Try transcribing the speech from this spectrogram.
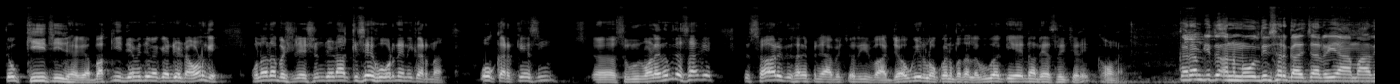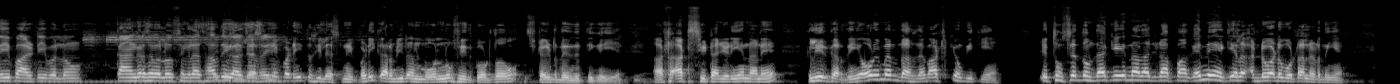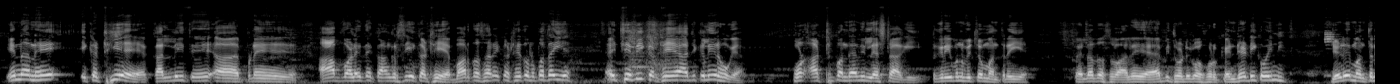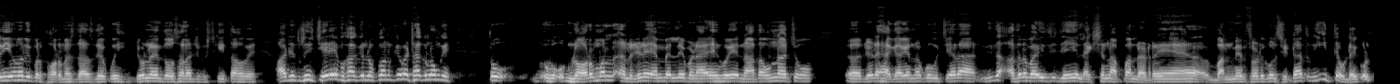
ਤੇ ਉਹ ਕੀ ਚੀਜ਼ ਹੈਗਾ, ਬਾਕੀ ਜਿਵੇਂ ਜਿਵੇਂ ਕੈਂਡੀਡੇਟ ਆਉਣਗੇ, ਉਹਨਾਂ ਦਾ ਵਿਸ਼ਲੇਸ਼ਣ ਜਿਹੜਾ ਕਿਸੇ ਹੋਰ ਨੇ ਨਹੀਂ ਕਰਨਾ, ਉਹ ਕਰਕੇ ਅਸੀਂ ਸਰੂਰ ਵਾਲਿਆਂ ਨੂੰ ਵੀ ਦੱਸਾਂਗੇ ਤੇ ਸਾਰੇ ਦੇ ਸਾਰੇ ਪੰਜਾਬ ਵਿੱਚ ਉਹਦੀ ਆਵਾਜ਼ ਜਾਊਗੀ, ਲੋਕਾਂ ਨੂੰ ਪਤਾ ਲੱਗੂਗਾ ਕਿ ਇਹਨਾਂ ਦੇ ਅਸਲੀ ਚਿਹਰੇ ਕੌਣ ਹੈ। ਕਰਮਜੀਤ ਅਨਮੋਲ ਦੀ ਸਰ ਗੱਲ ਚੱਲ ਰਹੀ ਹੈ ਆਮ ਆਦਮੀ ਪਾਰਟੀ ਵੱਲੋਂ ਕਾਂਗਰਸ ਵੱਲੋਂ ਸਿੰਗਲਾ ਸਾਹਿਬ ਦੀ ਗੱਲ ਚੱਲ ਰਹੀ ਹੈ ਨਹੀਂ ਪੜੀ ਤੁਸੀਂ ਲਿਸਟ ਨਹੀਂ ਪੜੀ ਕਰਮਜੀਤ ਅਨਮੋਲ ਨੂੰ ਫਰੀਦਕੋਟ ਤੋਂ ਸਟਿਕਟ ਦੇ ਦਿੱਤੀ ਗਈ ਹੈ। ਅੱਠ ਅੱਠ ਸੀਟਾਂ ਜਿਹੜੀਆਂ ਇਹਨਾਂ ਨੇ ਕਲੀਅਰ ਕਰ ਦਿੱਤੀਆਂ ਔਰ ਵੀ ਮੈਂ ਦੱਸ ਦਿਆਂ ਅੱਠ ਕਿਉਂ ਕੀਤੀਆਂ? ਇੱਥੋਂ ਸਿੱਧ ਹੁੰਦਾ ਕਿ ਇਹਨਾਂ ਦਾ ਜਿਹੜਾ ਆਪਾਂ ਕਹਿੰਦੇ ਆ ਕਿ ਅੱਡੋ ਅੱਡ ਵੋਟਾਂ ਲੜਦੀਆਂ ਇਹਨਾਂ ਨੇ ਇਕੱਠੀ ਹੈ ਅਕਾਲੀ ਤੇ ਆਪਣੇ ਆਪ ਵਾਲੇ ਤੇ ਕਾਂਗਰਸੀ ਇਕੱਠੇ ਹੈ ਬਾਹਰ ਤਾਂ ਸਾਰੇ ਇਕੱਠੇ ਤੁਹਾਨੂੰ ਪਤਾ ਹੀ ਹੈ। ਇੱਥੇ ਵੀ ਇਕੱਠੇ ਆ ਅੱਜ ਕਲੀਅਰ ਹੋ ਗਿਆ। ਹੁਣ ਅੱਠ ਬੰਦਿਆਂ ਦੀ ਲਿਸਟ ਆ ਗਈ ਤਕਰੀਬਨ ਵਿੱਚੋਂ ਮੰਤਰੀ ਹੈ। ਪਹਿਲਾ ਤਾਂ ਸਵਾਲ ਇਹ ਹੈ ਵੀ ਤੁਹਾਡੇ ਕੋਲ ਹੋਰ ਕੈਂਡੀਡੇਟ ਹੀ ਕੋਈ ਨਹੀਂ। ਜਿਹੜੇ ਮੰਤਰੀ ਉਹਨਾਂ ਦੀ ਪਰਫਾਰਮੈਂਸ ਦੱਸ ਦਿਓ ਕੋਈ ਜੋ ਉਹਨਾਂ ਨੇ 2 ਸਾਲਾਂ 'ਚ ਕੁਝ ਕੀਤਾ ਹੋਵੇ। ਅੱਜ ਤੁਸੀਂ ਚਿਹਰੇ ਵਿਖਾ ਕੇ ਲੋਕਾਂ ਨੂੰ ਕਿਵੇਂ ਠੱਗ ਲਓਗੇ? ਤੋ ਨਾਰਮਲ ਜਿਹੜੇ ਐਮਐਲਏ ਬਣਾਏ ਹੋਏ ਨਾ ਤਾਂ ਉਹਨਾਂ ਚੋਂ ਜਿਹੜਾ ਹੈਗਾ ਇਹਨਾਂ ਕੋਲ ਚਿਹਰਾ ਨਹੀਂ ਤਾਂ ਅਦਰਵਾਈਜ਼ ਜੇ ਇਲੈਕਸ਼ਨ ਆਪਾਂ ਲੜ ਰਹੇ ਆ 92 ਤੁਹਾਡੇ ਕੋਲ ਸੀਟਾਂ ਤਾਂ ਤੁਹਾਡੇ ਕੋਲ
